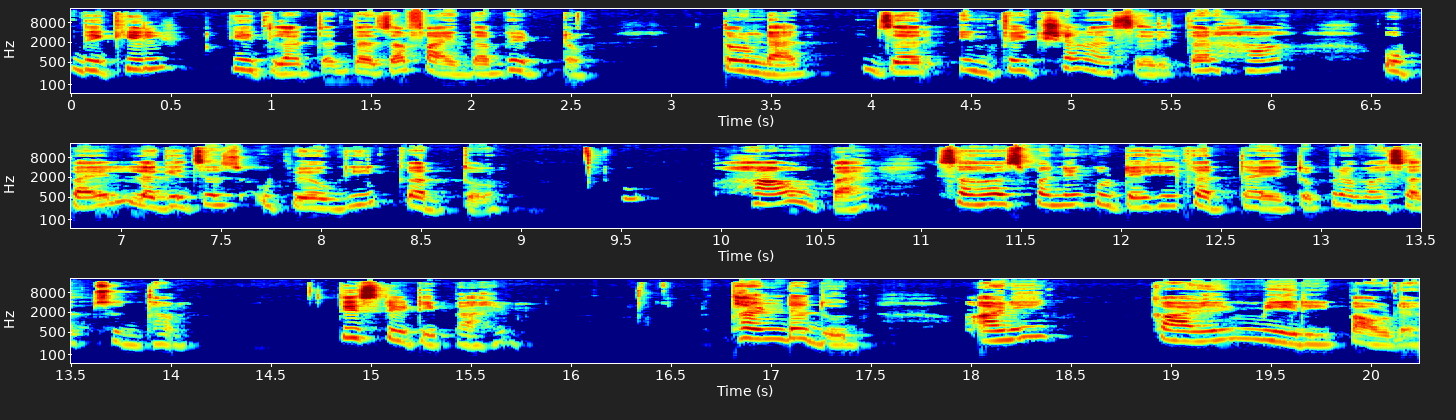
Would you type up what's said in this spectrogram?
देखील घेतला तर त्याचा फायदा भेटतो. तोंडात जर इन्फेक्शन असेल तर हा उपाय लगेचच उपयोगी करतो. हा उपाय सहजपणे कुठेही करता येतो प्रवासातसुद्धा तिसरी टीप आहे. थंड दूध आणि काळे मिरी पावडर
